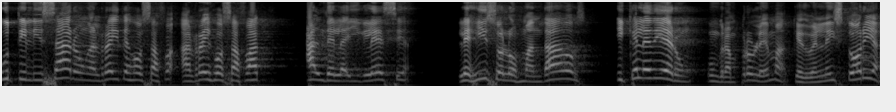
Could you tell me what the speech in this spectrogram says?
Utilizaron al rey de Josafat, al rey Josafat, al de la iglesia, les hizo los mandados ¿Y qué le dieron? Un gran problema. Quedó en la historia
